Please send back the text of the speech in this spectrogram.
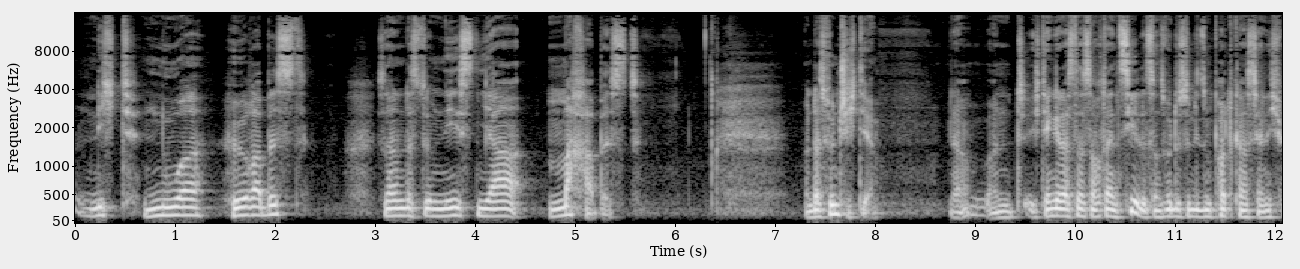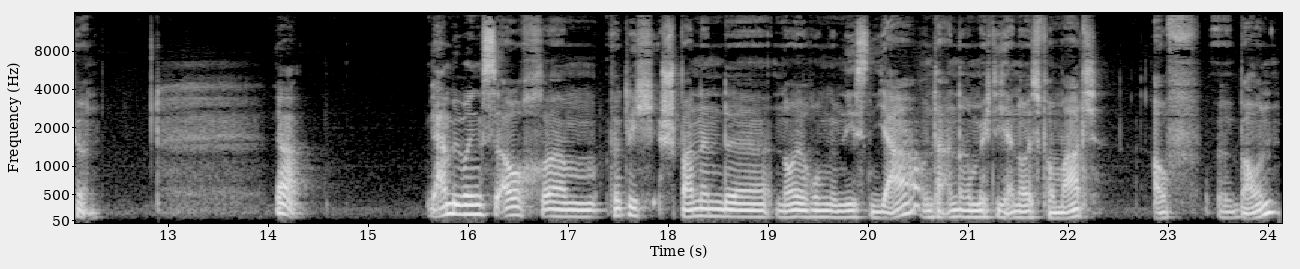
nicht nur Hörer bist, sondern dass du im nächsten Jahr Macher bist. Und das wünsche ich dir. Ja, und ich denke, dass das auch dein Ziel ist, sonst würdest du diesen Podcast ja nicht hören. Ja, wir haben übrigens auch ähm, wirklich spannende Neuerungen im nächsten Jahr. Unter anderem möchte ich ein neues Format aufbauen.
